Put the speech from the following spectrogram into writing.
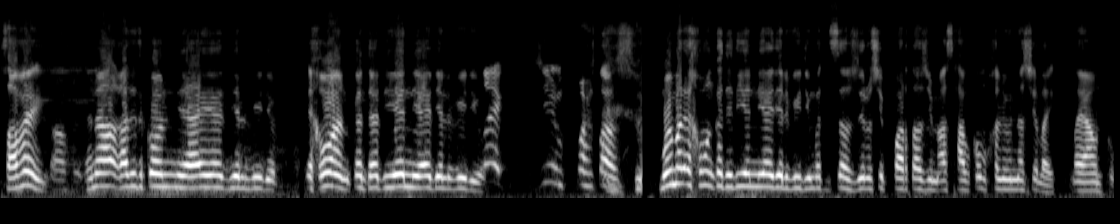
صافي. صافي. هنا غادي تكون النهايه ديال الفيديو. إخوان كانت هذه هي النهاية ديال الفيديو. like j'aime partage. المهم الإخوان كانت هذه هي النهاية ديال الفيديو. ما تنساوش ديروا شي partager مع أصحابكم وخليو لنا شي like الله يعاونكم.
